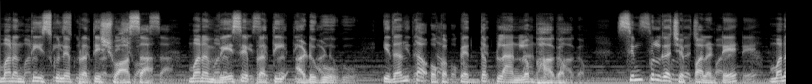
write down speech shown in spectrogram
మనం తీసుకునే ప్రతి శ్వాస మనం వేసే ప్రతి అడుగు ఇదంతా ఒక పెద్ద ప్లాన్లో భాగం. సింపుల్గా చెప్పాలంటే మన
